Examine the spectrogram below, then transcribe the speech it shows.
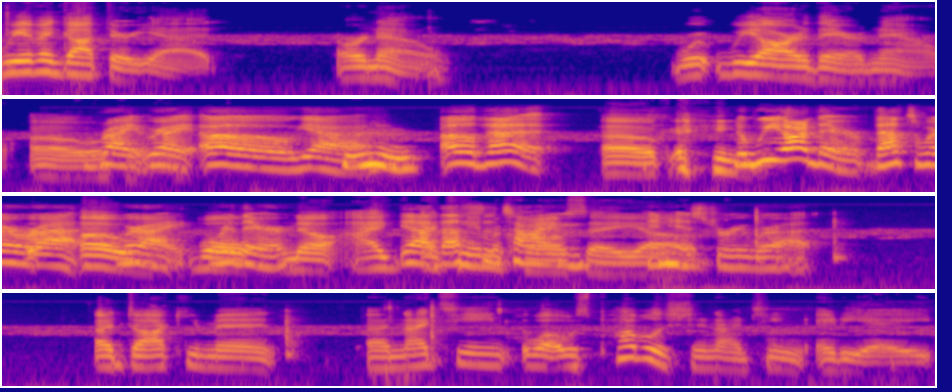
We haven't got there yet, or no. We, we are there now. Oh, Right, okay. right. Oh, yeah. Mhm. Oh, that. Oh, okay. No, we are there. That's where we're at. Oh, we're at. well, we're there. No, I Yeah, I that's came the time a, in uh, history we're at. a document, a nineteen. Well, it was published in nineteen eighty eight,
